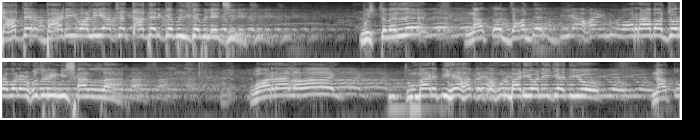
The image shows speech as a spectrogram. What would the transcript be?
যাদের বাড়িওয়ালি আছে, তাদেরকে বলতে বলেছি। বুঝতে পারলে? না তো যাদের বিয়ে হয়নি, ওরা আবার জোরে বলেন, হুজুর ইনশাল্লাহ ওরা লয়। তোমার বিয়ে হবে, তখন বাড়িওয়ালিকে দিও। না তো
